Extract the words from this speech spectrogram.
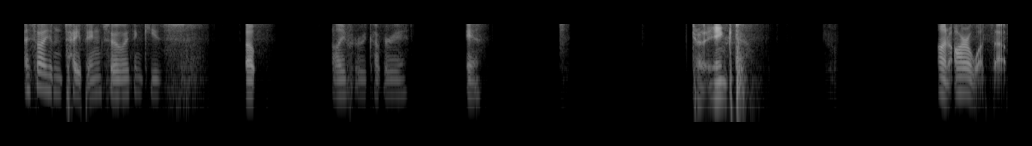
I saw him typing, so I think he's up probably for recovery. Yeah. Kind of inked. On our WhatsApp.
